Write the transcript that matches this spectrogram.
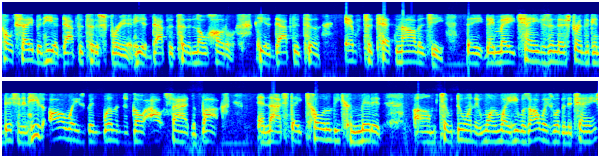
Coach Saban, he adapted to the spread. He adapted to the no huddle. He adapted to to technology. They they made changes in their strength and conditioning. And he's always been willing to go outside the box and not stay totally committed um, to doing it one way. He was always willing to change.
